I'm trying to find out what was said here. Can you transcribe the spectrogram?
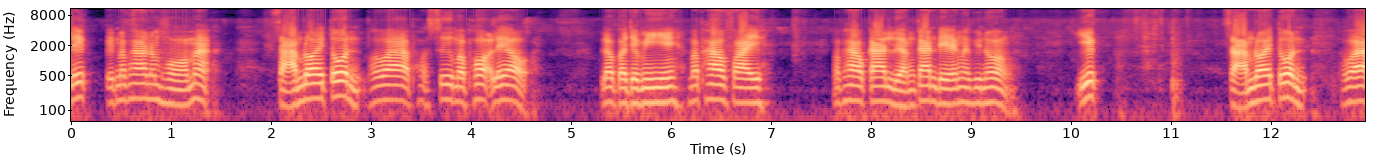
เล็ก เป็นมะพร้าวน้ำหอมอะ สามร้อยต้น เพราะว่าซื้อมาเพาะแล้วแล้วก็จะมีมะพร้าวไฟมะพร้าวก้านเหลืองก้านแดงนะพี่น้องอีกสามร้อยต้น เพราะว่า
